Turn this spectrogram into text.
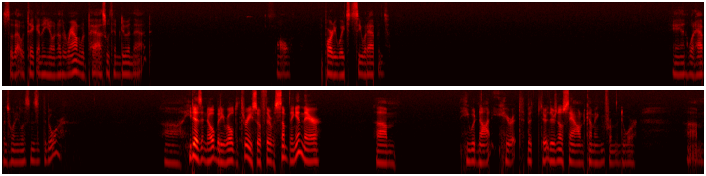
So that would take, and you know, another round would pass with him doing that. While the party waits to see what happens. And what happens when he listens at the door? Uh, he doesn't know, but he rolled a three. So if there was something in there, um, he would not hear it. But there, there's no sound coming from the door. Um,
